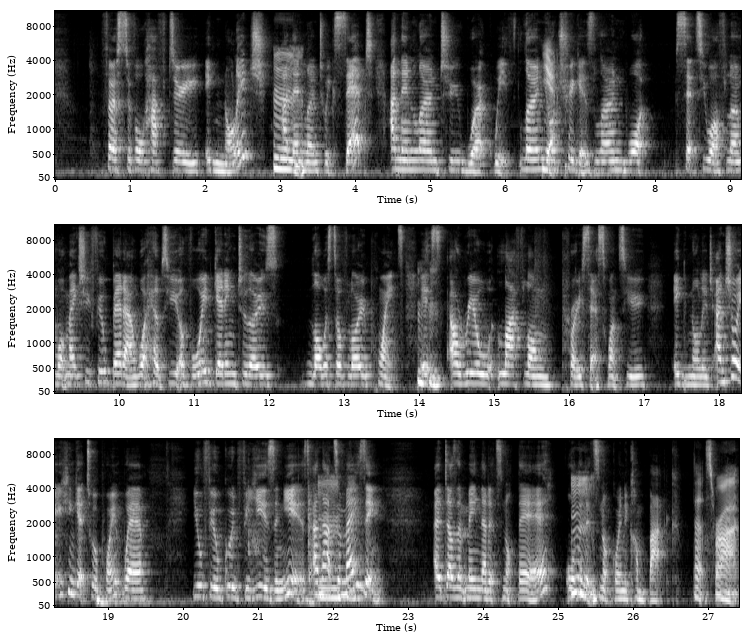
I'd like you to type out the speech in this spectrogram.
first of all have to acknowledge and Mm. then learn to accept and then learn to work with. Learn Yeah. your triggers, learn what sets you off, learn what makes you feel better, what helps you avoid getting to those lowest of low points. Mm-hmm. It's a real lifelong process once you acknowledge. And sure, you can get to a point where you'll feel good for years and years, and that's Mm-hmm. amazing. It doesn't mean that it's not there or Mm. that it's not going to come back. That's right.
